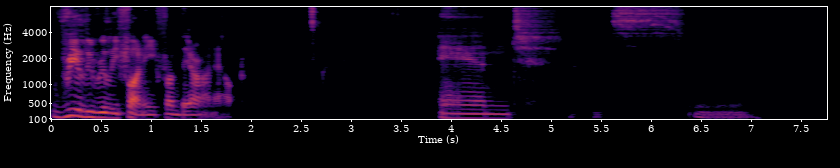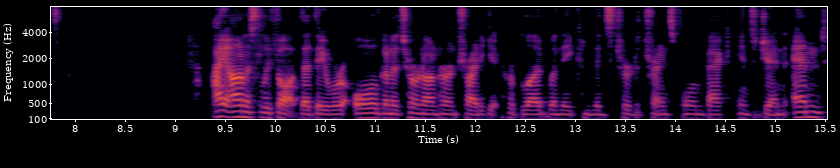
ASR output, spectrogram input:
really really funny from there on out. And I honestly thought that they were all going to turn on her and try to get her blood when they convinced her to transform back into Jen. And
